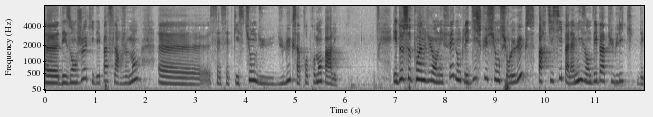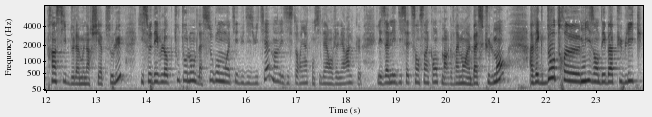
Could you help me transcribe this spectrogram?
euh, des enjeux qui dépassent largement euh, cette question du, luxe à proprement parler. Et de ce point de vue, en effet, les discussions sur le luxe participent à la mise en débat public des principes de la monarchie absolue, qui se développent tout au long de la seconde moitié du XVIIIe. Hein. Les historiens considèrent en général que les années 1750 marquent vraiment un basculement, avec d'autres mises en débat public,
